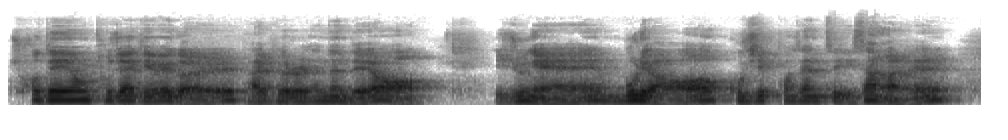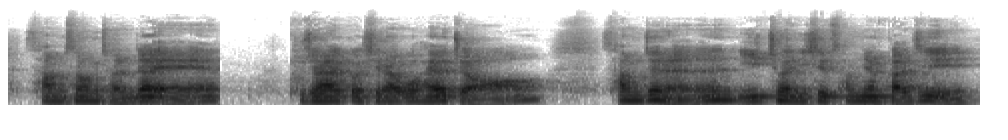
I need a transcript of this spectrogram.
초대형 투자 계획을 발표를 했는데요. 이 중에 무려 90% 이상을 삼성전자에 투자할 것이라고 하였죠. 삼전은 2023년까지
